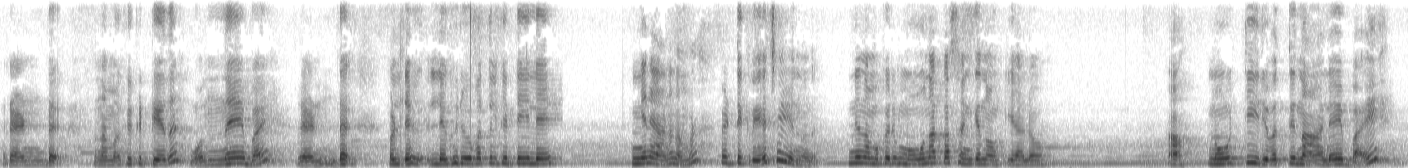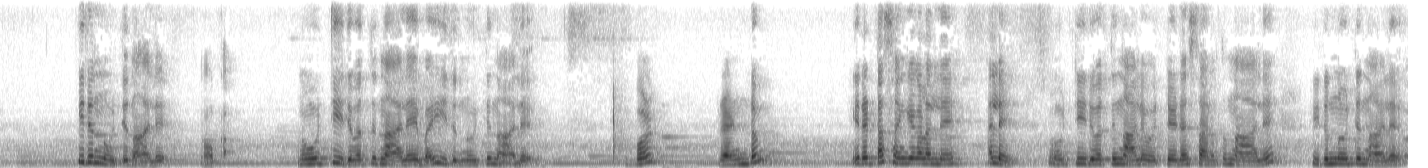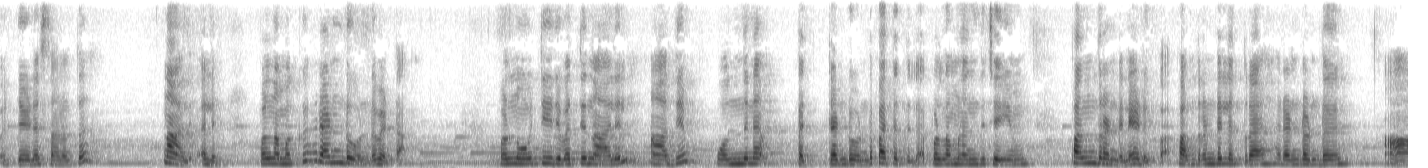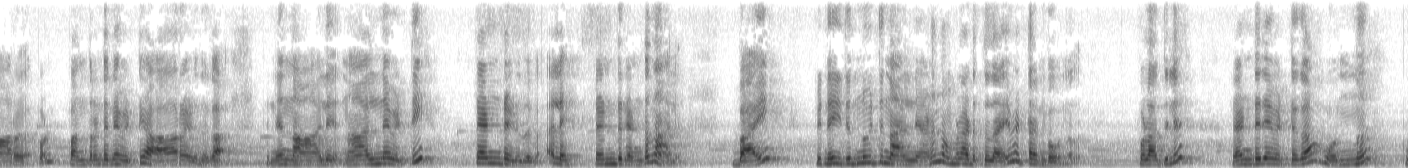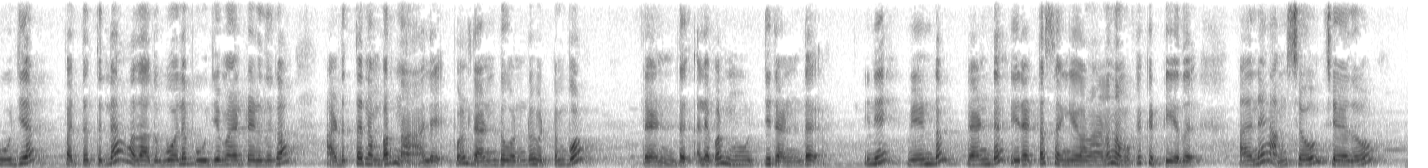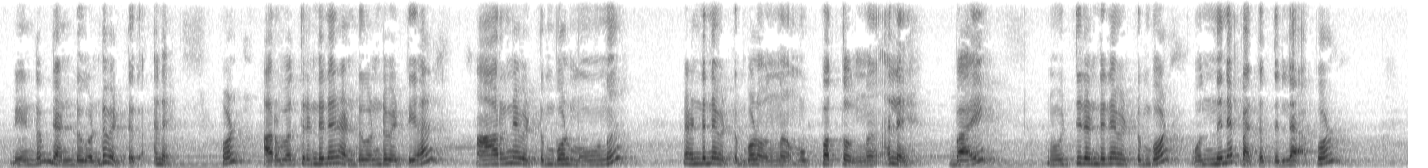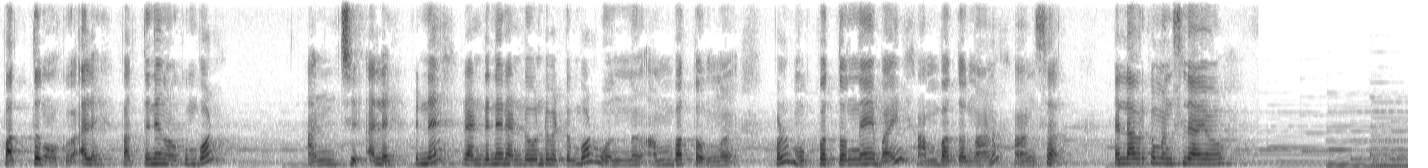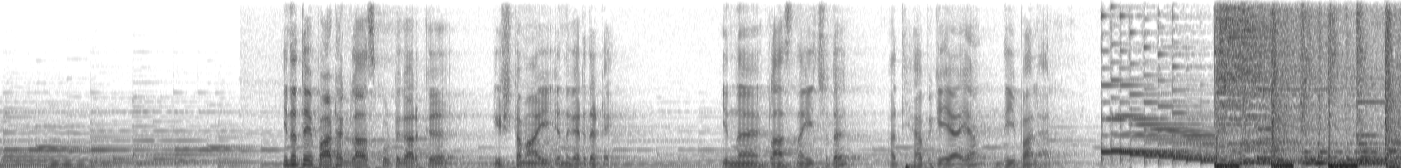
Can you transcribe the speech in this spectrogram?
രണ്ട്. നമുക്ക് കിട്ടിയത് ഒന്ന് ബൈ രണ്ട്. അപ്പോൾ ലഘുരൂപത്തിൽ കിട്ടിയില്ലേ? ഇങ്ങനെയാണ് നമ്മൾ വെട്ടിക്രിയ ചെയ്യുന്നത്. ഇനി നമുക്കൊരു മൂന്നക്ക സംഖ്യ നോക്കിയാലോ? ആ നൂറ്റി ഇരുപത്തി നാല് ബൈ ഇരുന്നൂറ്റി നാല് നോക്കാം. നൂറ്റി ഇരുപത്തി നാല് ബൈ ഇരുന്നൂറ്റി നാല് അപ്പോൾ രണ്ടും ഇരട്ട സംഖ്യകളല്ലേ? അല്ലേ? നൂറ്റി ഇരുപത്തി നാല് ഒറ്റയുടെ സ്ഥാനത്ത് നാല് ഇരുന്നൂറ്റി നാല് ഒറ്റയുടെ സ്ഥാനത്ത് നാല് അല്ലേ? അപ്പോൾ നമുക്ക് രണ്ട് കൊണ്ട് വെട്ടാം. അപ്പോൾ നൂറ്റി ഇരുപത്തി നാലിൽ ആദ്യം ഒന്നിനെ രണ്ട് കൊണ്ട് പറ്റത്തില്ല. അപ്പോൾ നമ്മൾ എന്ത് ചെയ്യും? പന്ത്രണ്ടിനെ എടുക്കുക. പന്ത്രണ്ടിൽ എത്ര? രണ്ടുണ്ട്. ആറ്. അപ്പോൾ പന്ത്രണ്ടിനെ വെട്ടി ആറ് എഴുതുക. പിന്നെ നാല്. നാലിനെ വെട്ടി രണ്ട് എഴുതുക അല്ലേ? രണ്ട് രണ്ട് നാല്. ബൈ. പിന്നെ ഇരുന്നൂറ്റി നാലിനെയാണ് നമ്മൾ അടുത്തതായി വെട്ടാൻ പോകുന്നത്. അപ്പോൾ അതിൽ രണ്ടിനെ വെട്ടുക. ഒന്ന് പൂജ്യം. പറ്റത്തില്ല. അത് അതുപോലെ പൂജ്യമായിട്ട് എഴുതുക. അടുത്ത നമ്പർ നാല്. ഇപ്പോൾ രണ്ട് കൊണ്ട് വെട്ടുമ്പോൾ രണ്ട്. അല്ലെ അപ്പോൾ നൂറ്റി രണ്ട് ഇനി വീണ്ടും രണ്ട് ഇരട്ട സംഖ്യകളാണ് നമുക്ക് കിട്ടിയത്. അതിനെ അംശവും ഛേദവും വീണ്ടും രണ്ട് കൊണ്ട് വെട്ടുക. അല്ലേ അപ്പോൾ അറുപത്തിരണ്ടിനെ രണ്ട് കൊണ്ട് വെട്ടിയാൽ ആറിനെ വെട്ടുമ്പോൾ മൂന്ന് രണ്ടിനെ വെട്ടുമ്പോൾ ഒന്ന് മുപ്പത്തൊന്ന്. അല്ലേ ബൈ നൂറ്റി രണ്ടിനെ വെട്ടുമ്പോൾ ഒന്നിനെ പറ്റത്തില്ല. അപ്പോൾ പത്ത് നോക്കുക അല്ലെ? പത്തിനെ നോക്കുമ്പോൾ അഞ്ച് അല്ലേ? പിന്നെ രണ്ടിനെ രണ്ട് കൊണ്ട് വെട്ടുമ്പോൾ ഒന്ന് അമ്പത്തൊന്ന്. അപ്പോൾ മുപ്പത്തൊന്ന് ബൈ അമ്പത്തൊന്നാണ് ആൻസർ. എല്ലാവർക്കും മനസ്സിലായോ? ഇന്നത്തെ പാഠം ക്ലാസ് കൂട്ടുകാർക്ക് ഇഷ്ടമായി എന്ന് കരുതട്ടെ. ഇന്ന് ക്ലാസ് നയിച്ചത് അധ്യാപികയായ ദീപാലാൽ.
